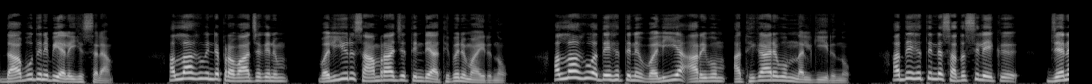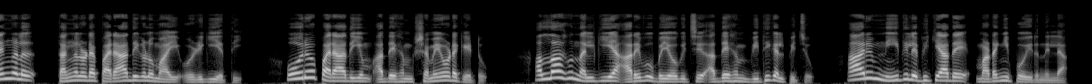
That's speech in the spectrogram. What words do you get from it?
ദാബൂദ് നബി അലഹിസ്സലാം. അള്ളാഹുവിന്റെ പ്രവാചകനും വലിയൊരു സാമ്രാജ്യത്തിന്റെ അധിപനുമായിരുന്നു. അള്ളാഹു അദ്ദേഹത്തിന് വലിയ അറിവും അധികാരവും നൽകിയിരുന്നു. അദ്ദേഹത്തിന്റെ സദസ്സിലേക്ക് ജനങ്ങൾ തങ്ങളുടെ പരാതികളുമായി ഒഴുകിയെത്തി. ഓരോ പരാതിയും അദ്ദേഹം ക്ഷമയോടെ കേട്ടു. അള്ളാഹു നൽകിയ അറിവ് ഉപയോഗിച്ച് അദ്ദേഹം വിധി കൽപ്പിച്ചു. ആരും നീതി ലഭിക്കാതെ മടങ്ങിപ്പോയിരുന്നില്ല.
